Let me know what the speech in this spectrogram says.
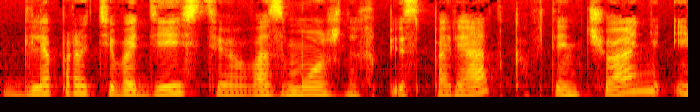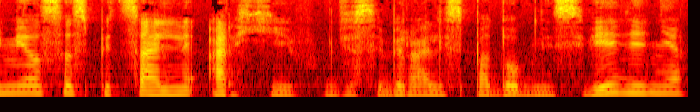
Для противодействия возможных беспорядков в Тяньчуане имелся специальный архив, где собирались подобные сведения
